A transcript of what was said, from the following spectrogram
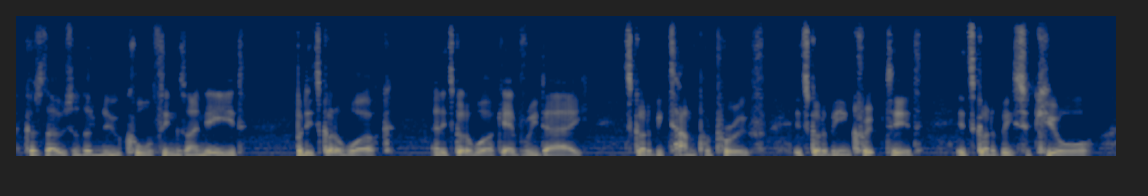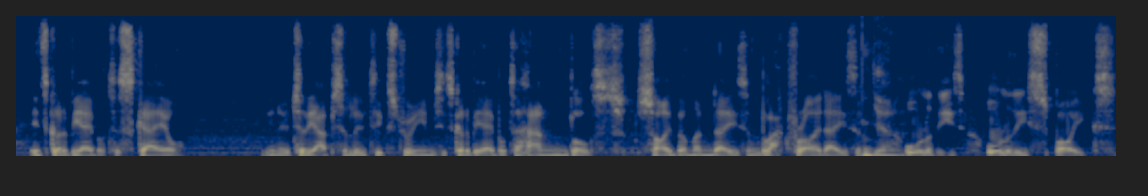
because those are the new cool things I need. But it's got to work, and it's got to work every day. It's got to be tamper proof. It's got to be encrypted. It's got to be secure. It's got to be able to scale you know, to the absolute extremes. It's got to be able to handle Cyber Mondays and Black Fridays and yeah. all of these all of these spikes.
